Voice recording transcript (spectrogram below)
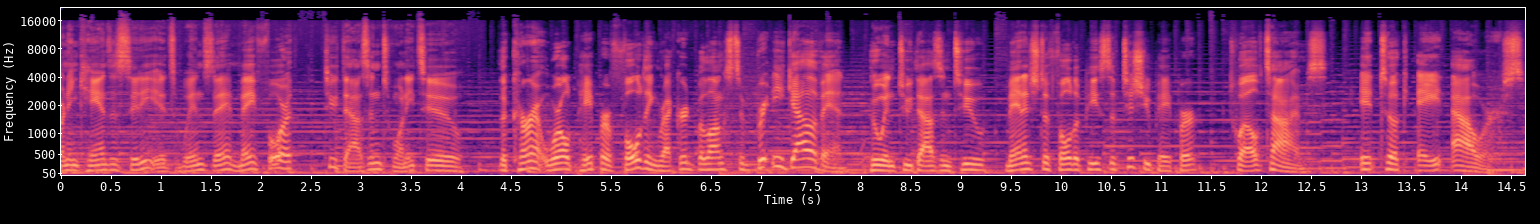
morning, Kansas City. It's Wednesday, May 4th, 2022. The current world paper folding record belongs to Brittany Gallivan, who in 2002 managed to fold a piece of tissue paper 12 times. It took 8 hours.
